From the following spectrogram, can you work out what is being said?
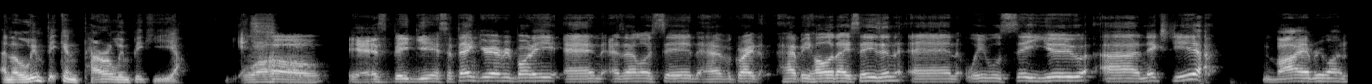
an Olympic and Paralympic year. Yes. Whoa. Yes, big year. So thank you, everybody. And as Alois said, have a great, happy holiday season. And we will see you uh, next year. Bye, everyone.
